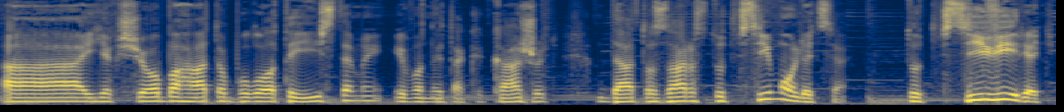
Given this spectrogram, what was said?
а якщо багато було атеїстами, і вони так і кажуть, да, то зараз тут всі моляться, тут всі вірять,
